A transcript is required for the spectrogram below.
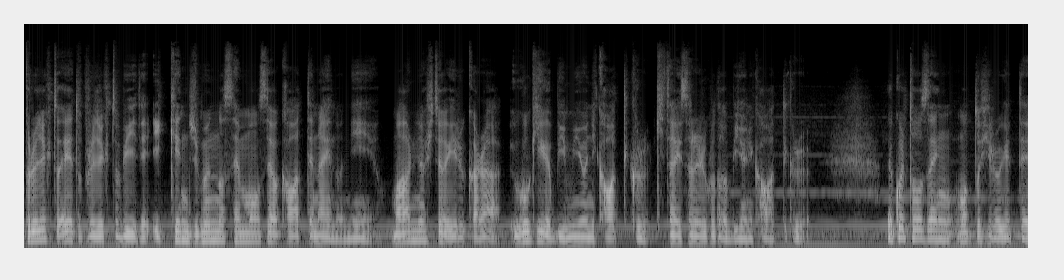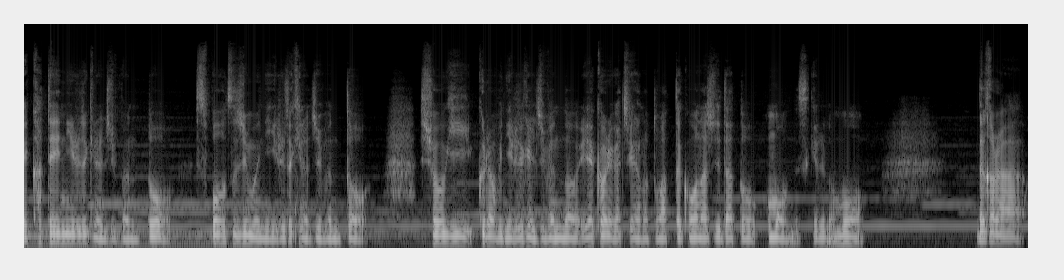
プロジェクト A とプロジェクト B で一見自分の専門性は変わってないのに、周りの人がいるから動きが微妙に変わってくる。期待されることが微妙に変わってくる。で、これ当然もっと広げて家庭にいる時の自分と、スポーツジムにいる時の自分と、将棋クラブにいる時の自分の役割が違うのと全く同じだと思うんですけれども、だから、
